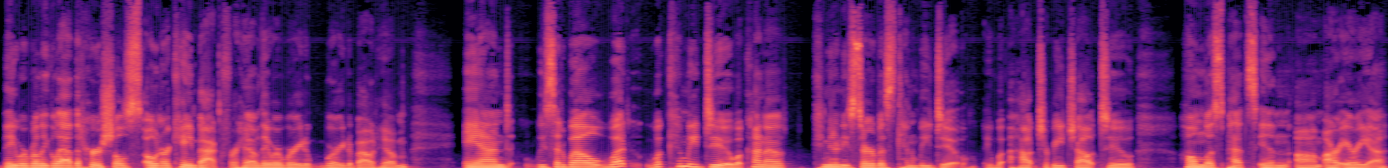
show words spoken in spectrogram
they were really glad that Herschel's owner came back for him. They were worried, worried about him. And we said, well, what, what can we do? What kind of community service can we do? How to reach out to homeless pets in um, our area.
